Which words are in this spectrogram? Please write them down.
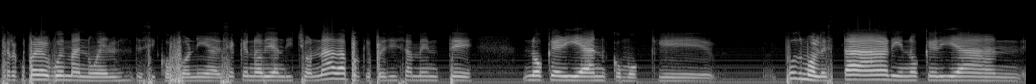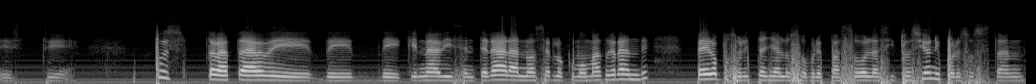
se recupere el buen Manuel de psicofonía. Decía que no habían dicho nada porque precisamente no querían como que pues molestar y no querían este pues tratar de, de, de que nadie se enterara no hacerlo como más grande pero pues ahorita ya lo sobrepasó la situación y por eso se están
